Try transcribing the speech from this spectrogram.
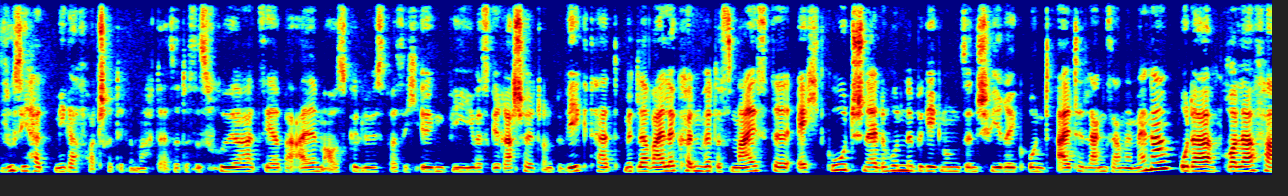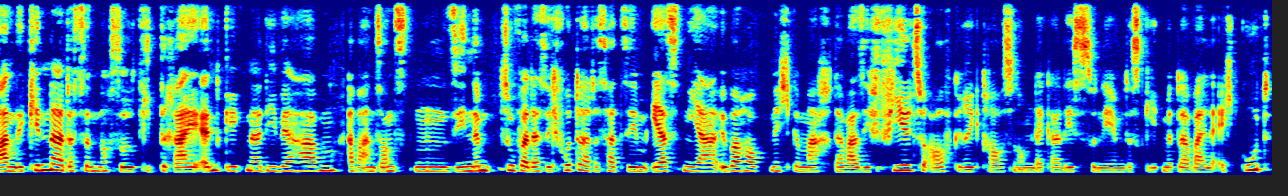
Lucy hat mega Fortschritte gemacht. Also das ist früher, hat sie ja bei allem ausgelöst, was sich irgendwie, was geraschelt und bewegt hat. Mittlerweile können wir das meiste echt gut. Schnelle Hundebegegnungen sind schwierig und alte, langsame Männer oder rollerfahrende Kinder. Das sind noch so die drei Endgegner, die wir haben. Aber ansonsten, sie nimmt zuverlässig Futter. Das hat sie im ersten Jahr überhaupt nicht gemacht. Da war sie viel zu aufgeregt draußen, um Leckerlis zu nehmen. Das geht mittlerweile echt gut.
